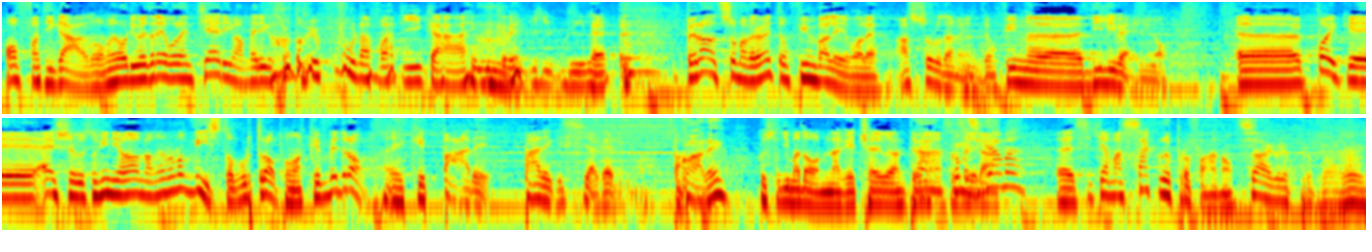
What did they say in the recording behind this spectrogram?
ho faticato, me lo rivedrei volentieri, ma mi ricordo che fu una fatica incredibile. Però, insomma, veramente un film valevole, assolutamente, un film eh, di livello. Eh, poi che esce questo film di Madonna che non ho visto purtroppo, ma che vedrò e che pare, pare che sia carino. Pare. Quale? Questo di Madonna che c'è durante Ah, come si chiama? Eh, si chiama Sacro e Profano. Sacro e profano.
